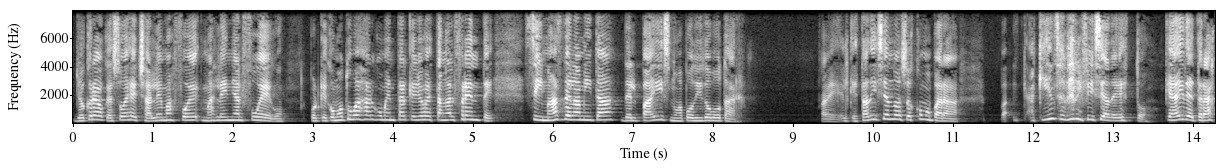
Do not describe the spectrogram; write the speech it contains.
yo creo que eso es echarle más, más leña al fuego, porque ¿cómo tú vas a argumentar que ellos están al frente si más de la mitad del país no ha podido votar? el que está diciendo eso es como para... ¿A quién se beneficia de esto? ¿Qué hay detrás?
